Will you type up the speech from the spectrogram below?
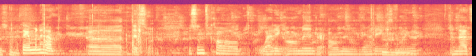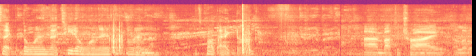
This I think I'm gonna have uh, this one. This one's called Wedding Almond or Almond Wedding, something like that. And that's like the one that Tito wanted. Um, it's called Eggnog. I'm about to try a little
